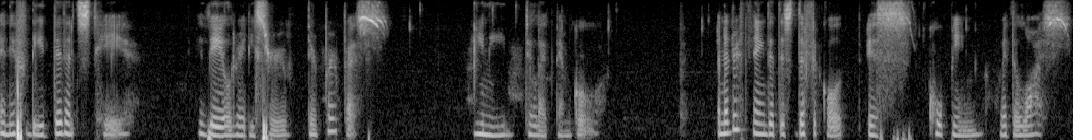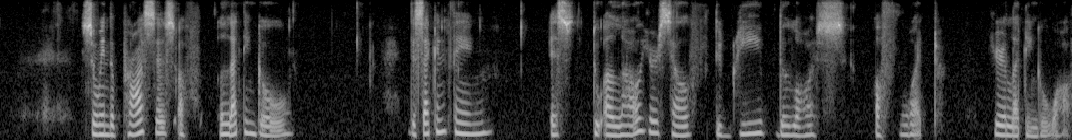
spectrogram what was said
and if they didn't stay, they already served their purpose. You need to let them go. Another thing that is difficult is coping with the loss. So, in the process of letting go, the second thing is to allow yourself to grieve the loss of what you're letting go of.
